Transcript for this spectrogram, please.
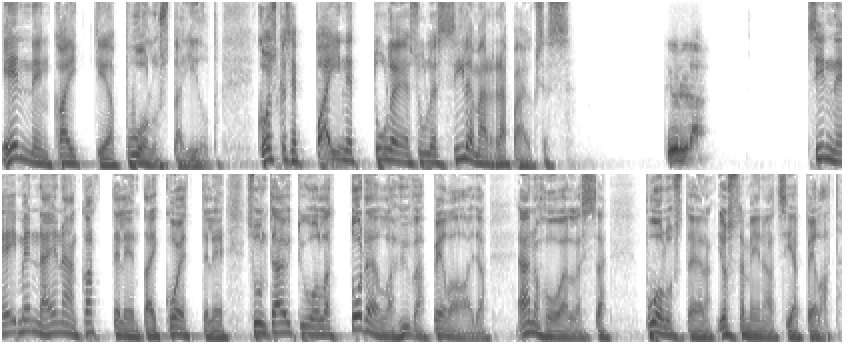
Ennen kaikkea puolustajilta. Koska se paine tulee sulle silmänräpäyksessä. Kyllä. Sinne ei mennä enää katteleen tai koetteleen. Sun täytyy olla todella hyvä pelaaja NHLssä puolustajana, jos sä meinaat siellä pelata.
